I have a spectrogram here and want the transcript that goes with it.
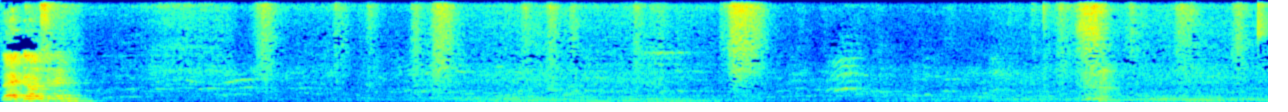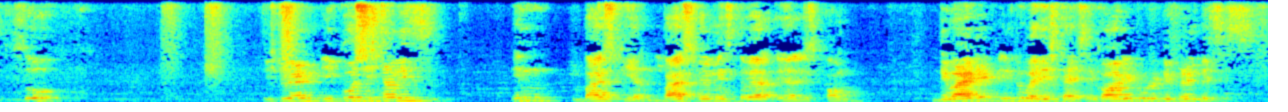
write down student So student, ecosystem is in biosphere. Biosphere means where air is found. Divided into various types according to the different bases.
